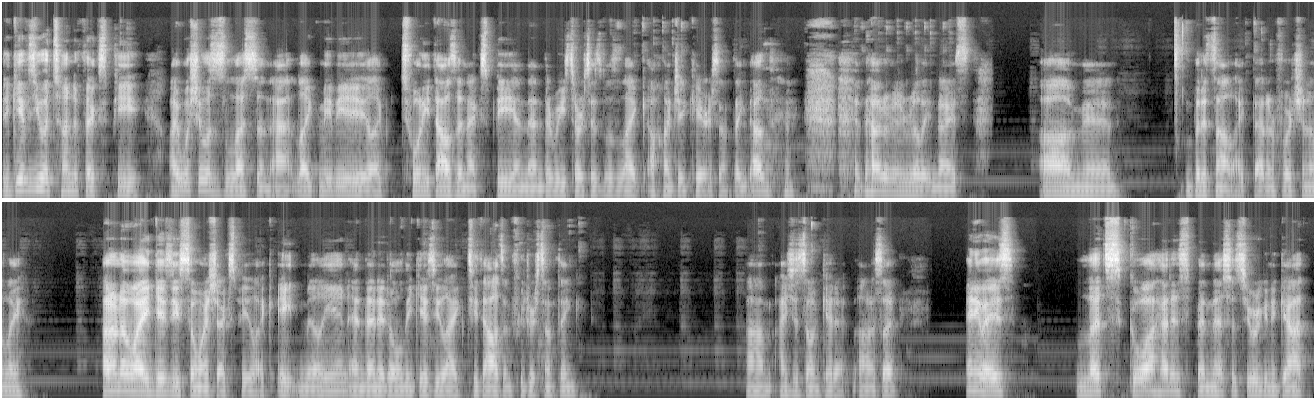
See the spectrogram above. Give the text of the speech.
it gives you a ton of XP. I wish it was less than that, like maybe like 20,000 XP and then the resources was like 100k or something. That would, that would have been really nice. Oh man but it's not like that unfortunately. I don't know why it gives you so much XP, like 8 million, and then it only gives you like 2,000 food or something. Um, I just don't get it, honestly. Anyways, let's go ahead and spin this. Let's see what we're gonna get.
